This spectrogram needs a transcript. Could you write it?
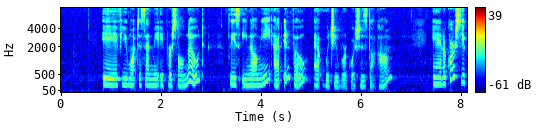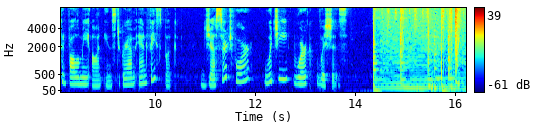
If you want to send me a personal note, please email me at info at witchyworkwishes.com. And of course, you can follow me on Instagram and Facebook. Just search for Witchy Work Wishes. Bye.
